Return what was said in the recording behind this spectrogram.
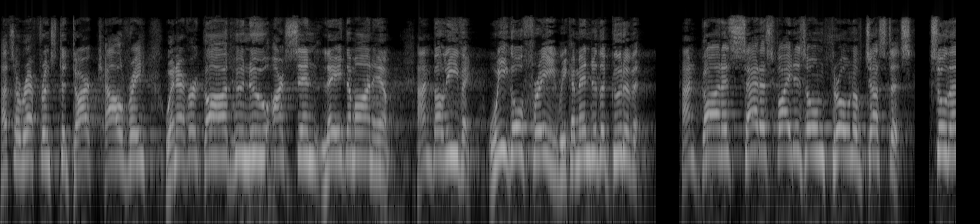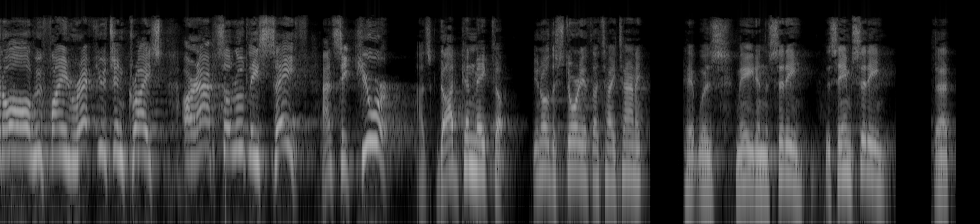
that's a reference to dark Calvary whenever God who knew our sin laid them on him. And believing, we go free, we come into the good of it. And God has satisfied his own throne of justice so that all who find refuge in Christ are absolutely safe and secure as God can make them. You know the story of the Titanic. It was made in the city, the same city that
